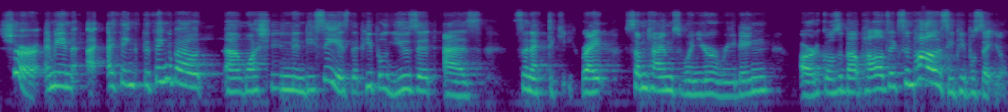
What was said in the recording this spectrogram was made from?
Sure. I mean, I, I think the thing about uh, Washington, D.C. is that people use it as synecdoche, right? Sometimes when you're reading articles about politics and policy, people say, you know,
